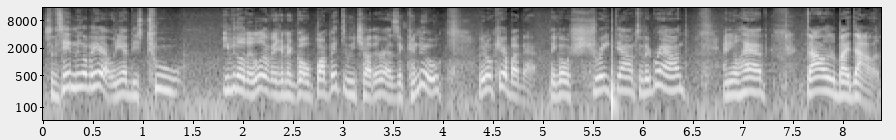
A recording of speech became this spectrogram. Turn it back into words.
So the same thing over here. When you have these two, even though they look they're going to go bump into each other as a canoe, we don't care about that. They go straight down to the ground, and you'll have dalad by dalad.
